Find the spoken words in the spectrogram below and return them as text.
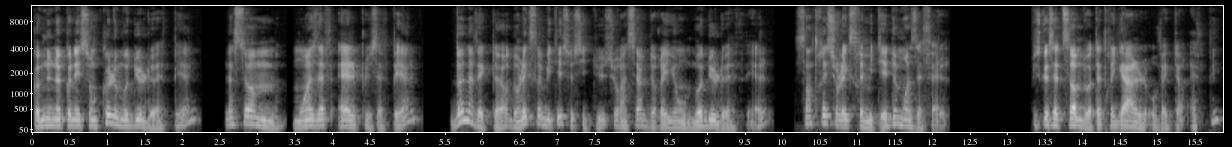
Comme nous ne connaissons que le module de FPL, la somme moins FL plus FPL donne un vecteur dont l'extrémité se situe sur un cercle de rayon module de FPL centré sur l'extrémité de moins FL. Puisque cette somme doit être égale au vecteur FP,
